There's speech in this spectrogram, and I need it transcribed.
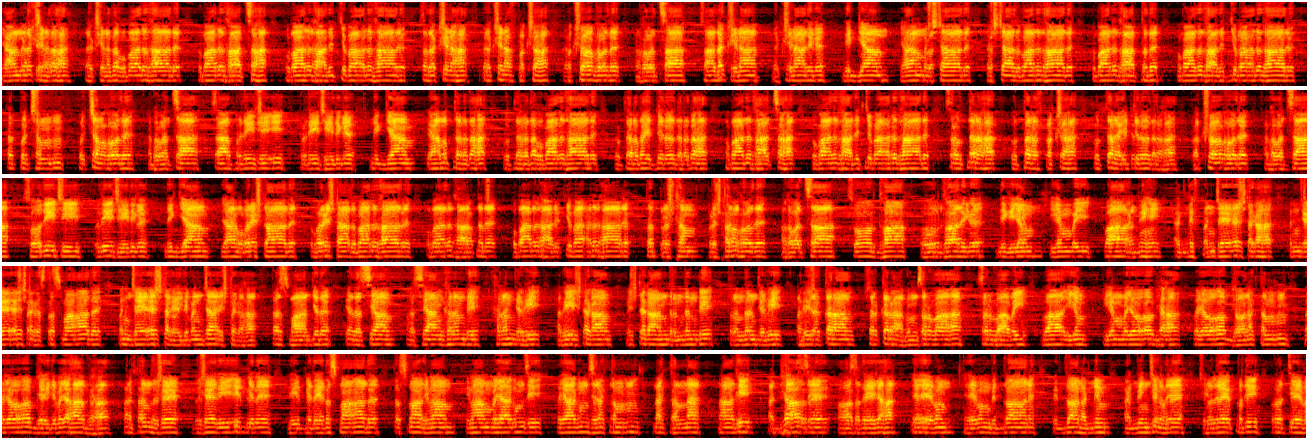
याम् दक्षिणतः दक्षिणत उपादधात् उपादधात्सः उपादधादित्युपादधात् स दक्षिणः दक्षिणः पक्षः पक्षोऽभवत् अभवत्सा सा दक्षिणा दक्षिणादिक् दिग्भ्याम् याम् पश्चात् पश्चादुपादधात् उपादधात्तत् उपादधादित्युपादधात् तत्पुच्छम् पुच्छमभवत् अभवत्सा सा प्रतीची प्रतीचीदिक् दिग्भ्याम् यामुत्तरतः। उत्तरत उपादधात्। उत्तरत इत्युत्तरतः उपादधात्सः उपादधादित्युपादधात्। स उत्तरः। उत्तरः पक्षः। उत्तर इत्युदोतरः पक्षोऽभवत् अभवत्सा सोदीची। उदीचीदिक् दिग्भ्याम् यामुपरिष्टात्। उपरिष्टादुपादधात् उपादधात्तत् उपादधादित्युपादधात् तत्पृष्ठम् पृष्ठमभवत् अभवत्सा सोऽर्ध्वा ऊर्ध्वादिक् दिगियम् इयम् वै वा अग्निः अग्निः पञ्चेष्टकः पञ्चेष्टकस्तस्मात् पञ्चेष्टक इति पञ्च इष्टकः तस्माद्यद् यदस्याम् अस्याम् खनन्ति खनन्त्यभि अभीष्टकाम् इष्टकाम् त्रन्दन्ति त्रन्दन्त्यभि अभिशर्कराम् शर्कराभम् सर्वाः सर्वा वै वा इयम् इयम् वयोभ्यः वयोभ्यो नक्तम् वयोभ्य इति वयःभ्यः नक्तम् दृशे दृशे दीप्यते दीप्यते तस्मात् तस्मादिमाम् इमाम् वयागुंसि वयागुंसि नक्तम् नक्तम् नाधि अध्यासते आसतेयः य एवम् एवम् विद्वान् विद्वानग्निम् अग्निम् चिनुते चिनुते प्रति प्रत्येव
